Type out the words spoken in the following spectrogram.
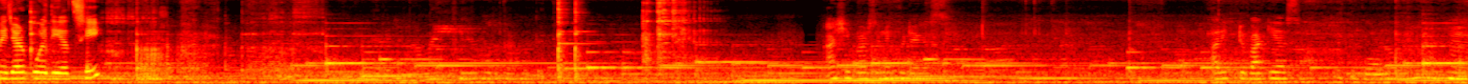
মেজার করে দিয়েছি। আশি পার্সেন্ট আর একটু বাকি আছে। হুম।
